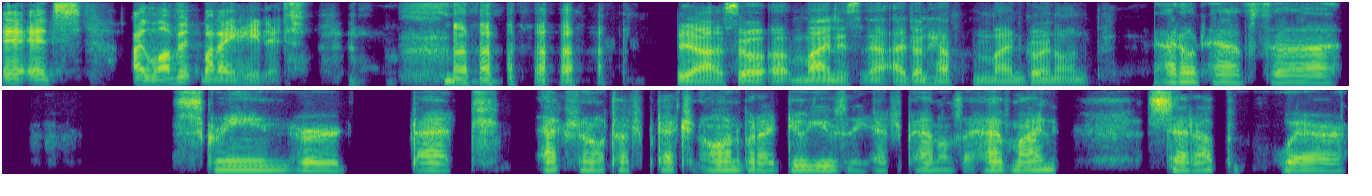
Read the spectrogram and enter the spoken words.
it, it's I love it, but I hate it. yeah. So uh, mine is uh, I don't have mine going on. I don't have the screen or that accidental touch protection on, but I do use the edge panels. I have mine set up where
